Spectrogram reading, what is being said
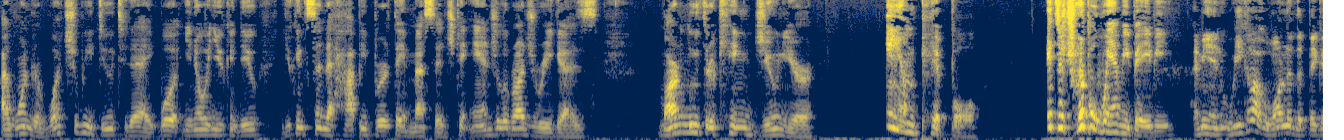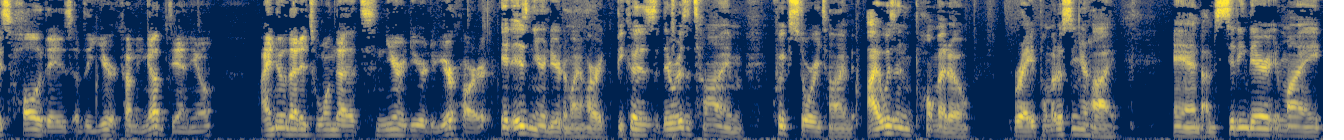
I wonder what should we do today? Well, you know what you can do? You can send a happy birthday message to Angela Rodriguez, Martin Luther King Jr., and Pitbull. It's a triple whammy, baby. I mean, we got one of the biggest holidays of the year coming up, Daniel. I know that it's one that's near and dear to your heart. It is near and dear to my heart because there was a time, quick story time. I was in Palmetto, right? Palmetto Senior High, and I'm sitting there in my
